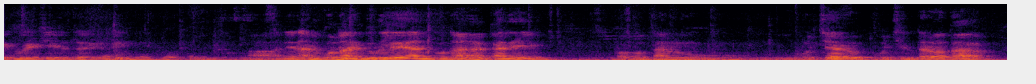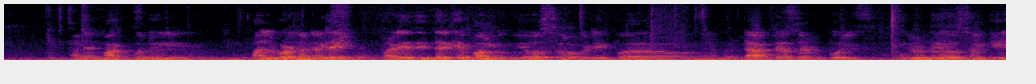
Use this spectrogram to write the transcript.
ఇన్వైట్ చేయడం జరిగింది. నేను అనుకున్నా ఎందుకులే అనుకున్నా కానీ పాపం తను వచ్చారు. వచ్చిన తర్వాత అంటే మాకు కొన్ని పనులు పడుతుంది అంటే పడేది ఇద్దరికే పనులు. వ్యవస్థలు ఒకటి డాక్టర్స్ అండ్ పోలీస్. ఈ రెండు వ్యవస్థలకి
